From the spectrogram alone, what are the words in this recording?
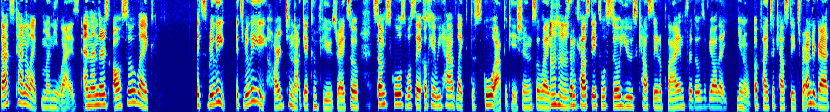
that's kind of like money wise. And then there's also like, it's really it's really hard to not get confused, right? So some schools will say, okay, we have like the school application. So like mm-hmm. some Cal States will still use Cal State Apply. And for those of y'all that, you know, applied to Cal States for undergrad,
